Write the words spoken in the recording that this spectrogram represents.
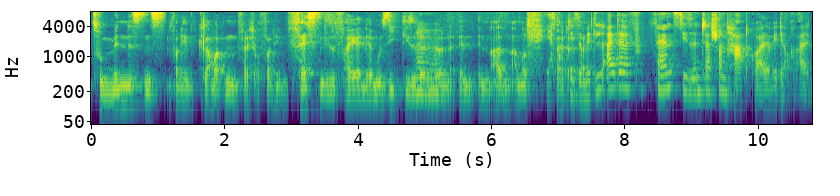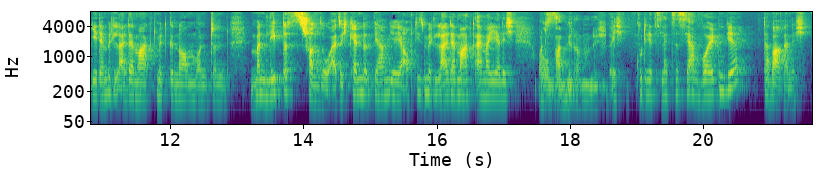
zumindestens von den Klamotten, vielleicht auch von den Festen, diese feiern, der Musik, die sie dann hören, in, in ein anderes Mhm. Ja, gut, diese Mittelalter-Fans, die sind ja schon hardcore. Da wird ja auch jeder Mittelaltermarkt mitgenommen und, und man lebt das schon so. Also ich kenne, wir haben hier ja auch diesen Mittelaltermarkt einmal jährlich. Und Warum waren wir da noch nicht? ich, gut, jetzt letztes Jahr wollten wir, da war er nicht.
